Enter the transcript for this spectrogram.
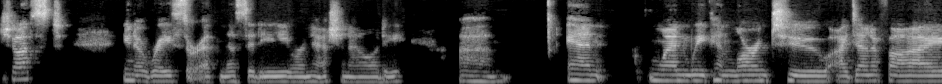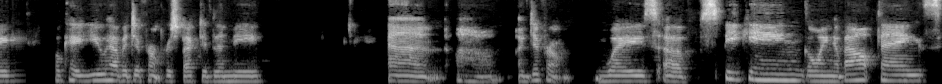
just you know race or ethnicity or nationality. Um, and when we can learn to identify, okay, you have a different perspective than me, and um, a different ways of speaking, going about things,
